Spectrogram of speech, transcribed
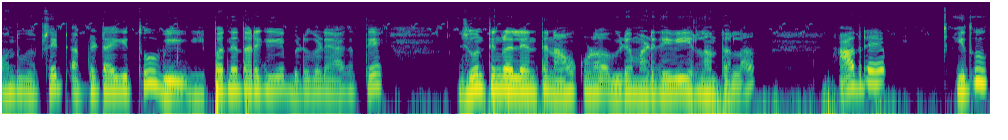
ಒಂದು ವೆಬ್ಸೈಟ್ ಅಪ್ಡೇಟ್ ಆಗಿತ್ತು. ವಿ- ಇಪ್ಪತ್ತನೇ ತಾರೀಕಿಗೆ ಬಿಡುಗಡೆ ಆಗುತ್ತೆ. ಜೂನ್ ತಿಂಗಳಲ್ಲಿ ಅಂತ ನಾವು ಕೂಡ ವಿಡಿಯೋ ಮಾಡಿದ್ದೀವಿ ಇಲ್ಲ ಅಂತಲ್ಲ ಆದರೆ ಇದು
